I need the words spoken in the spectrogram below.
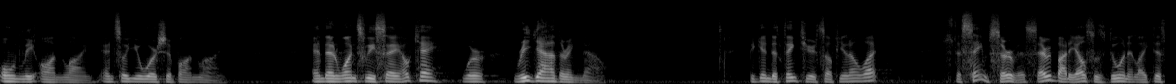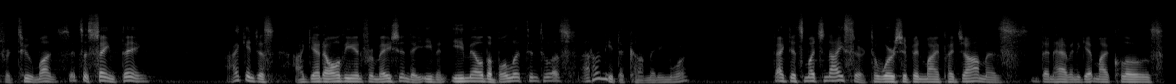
only online. And so you worship online. And then once we say, okay, we're regathering now, begin to think to yourself, you know what? It's the same service. Everybody else was doing it like this for two months. It's the same thing. I can just, I get all the information. They even email the bulletin to us. I don't need to come anymore. In fact, it's much nicer to worship in my pajamas than having to get my clothes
